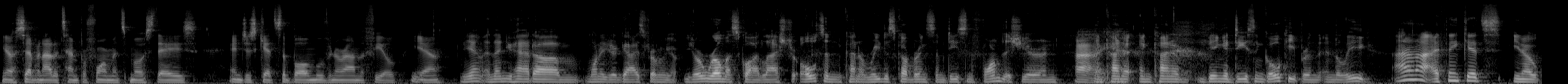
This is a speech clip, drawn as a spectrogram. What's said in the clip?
you know, seven out of 10 performance most days and just gets the ball moving around the field. Yeah. Yeah, and then you had um, one of your guys from your, your Roma squad last year, Olsen, kind of rediscovering some decent form this year and, Ah, and kind of and kind of being a decent goalkeeper in, in the league. I don't know. I think it's, you know,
